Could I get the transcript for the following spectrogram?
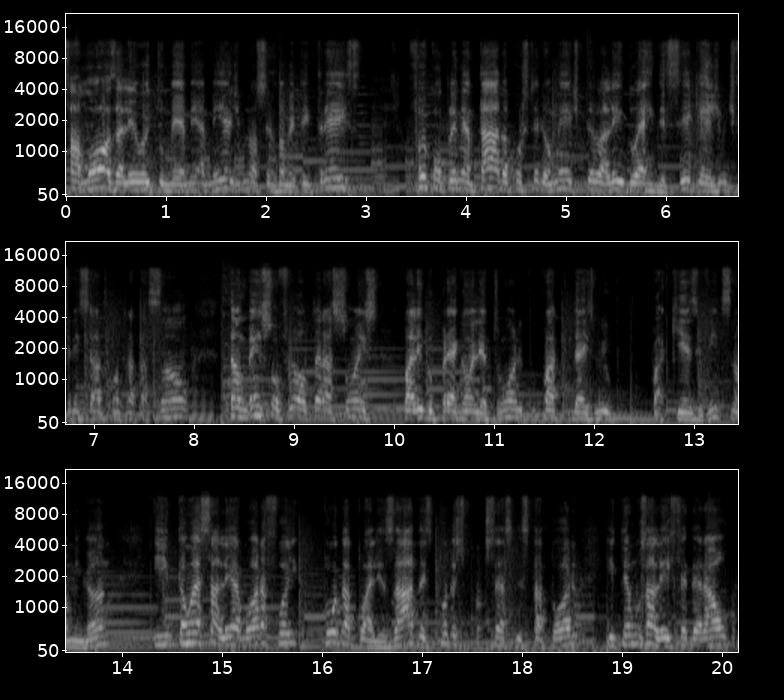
famosa, a Lei 8666 de 1993, foi complementada posteriormente pela lei do RDC, que é Regime Diferenciado de Contratação, também sofreu alterações com a lei do pregão eletrônico, 410.520, se não me engano, então, essa lei agora foi toda atualizada, todo esse processo licitatório, e temos a Lei Federal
